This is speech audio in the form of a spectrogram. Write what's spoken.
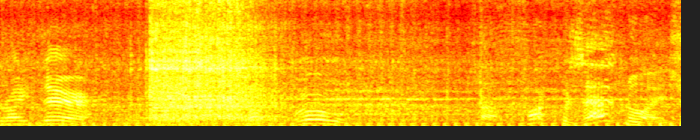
right there. Oh, whoa. The fuck was that noise?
